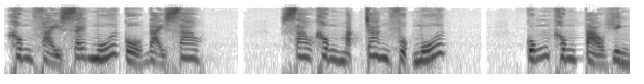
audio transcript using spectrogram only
Không phải sẽ múa cổ đại sao? Sao không mặc trang phục múa? Cũng không tạo hình.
